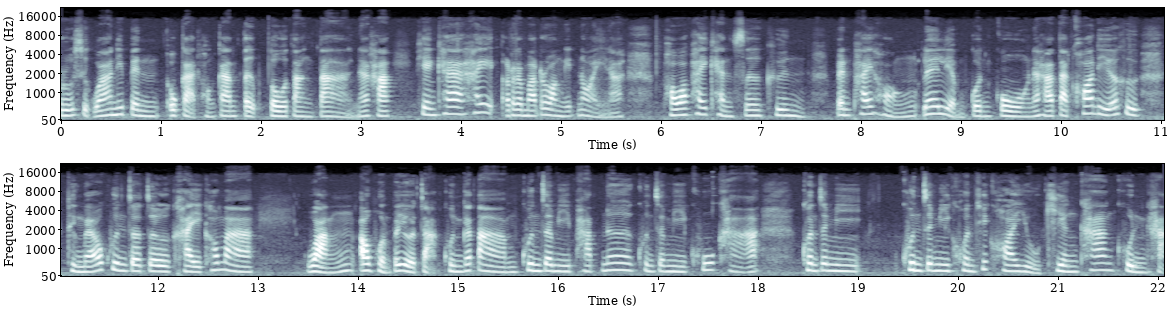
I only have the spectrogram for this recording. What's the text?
รู้สึกว่านี่เป็นโอกาสของการเติบโตต่างๆนะคะ เพียงแค่ให้ระมัดระวังนิดหน่อยนะ เพราะว่าไพ่แคนเซอร์ขึ้น เป็นไพ่ของเล่ห์เหลี่ยมกลโกงนะคะ แต่ข้อดีก็คือถึงแม้ว่าคุณจะเจอใครเข้ามาหวังเอาผลประโยชน์จากคุณก็ตาม คุณจะมีพาร์ทเนอร์ คุณจะมีคู่ค้า คนจะมีคุณจะมีคนที่คอยอยู่เคียงข้างคุณค่ะ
